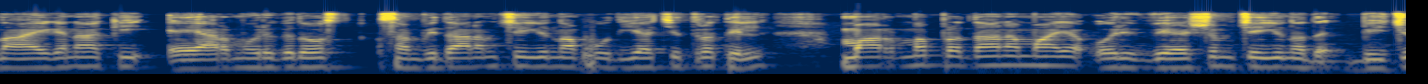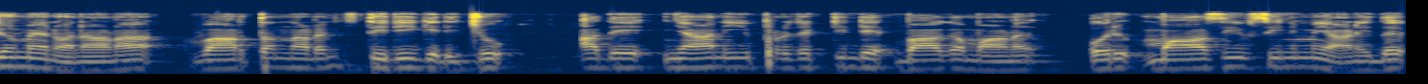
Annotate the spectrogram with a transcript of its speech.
നായകനാക്കി എ. ആർ. മുരുകദോസ് സംവിധാനം ചെയ്യുന്ന പുതിയ ചിത്രത്തിൽ മർമ്മപ്രധാനമായ ഒരു വേഷം ചെയ്യുന്നത് ബിജു മേനോനാണ്. വാർത്താ നടൻ സ്ഥിരീകരിച്ചു. അതെ ഞാൻ ഈ പ്രൊജക്റ്റിന്റെ ഭാഗമാണ്. ഒരു മാസീവ് സിനിമയാണിത്.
